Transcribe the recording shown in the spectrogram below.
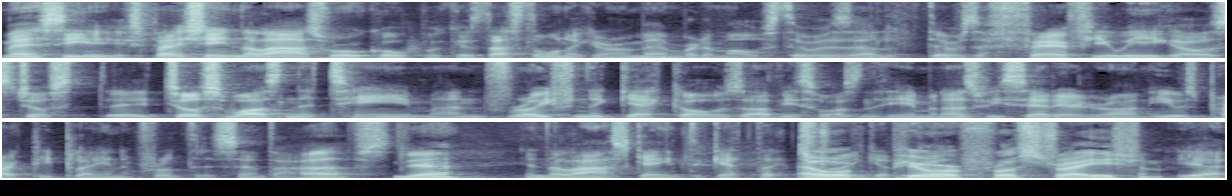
Messi, especially in the last World Cup, because that's the one I can remember the most. There was a there was a fair few egos. Just it just wasn't a team, and right from the get go, it was obvious it wasn't a team. And as we said earlier on, he was practically playing in front of the centre halves. Yeah. in the last game to get that. to Out oh, try of and get pure frustration. Yeah,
